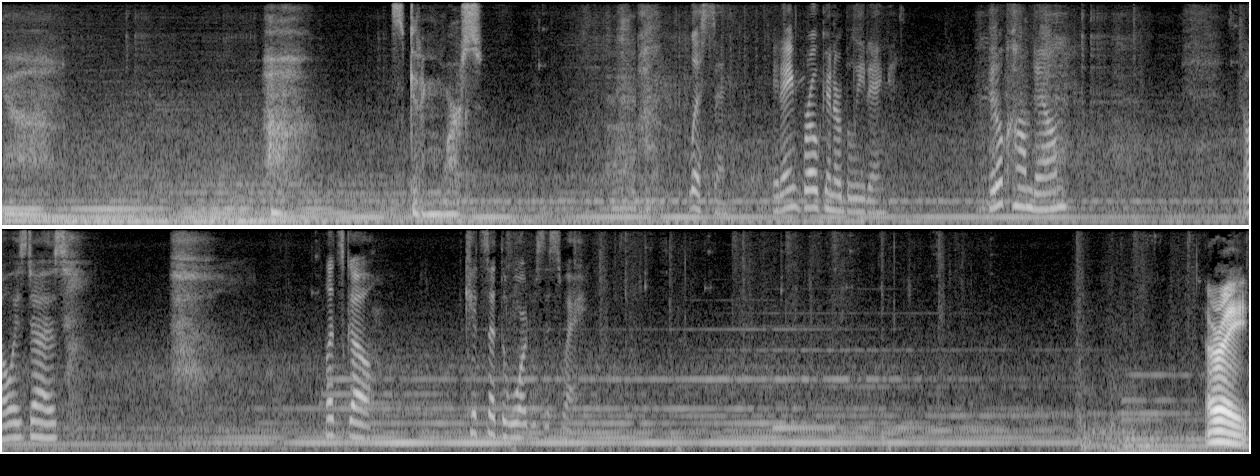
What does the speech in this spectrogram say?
Yeah. it's getting worse. Listen, it ain't broken or bleeding. It'll calm down. It always does. Let's go. Kid said the ward was this way. Alright.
